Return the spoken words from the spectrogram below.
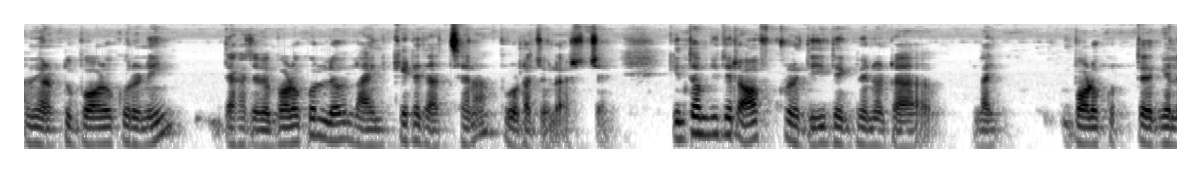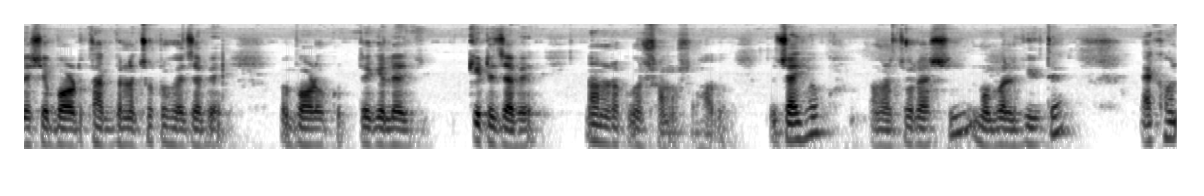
আমি আর একটু বড় করে নিই, দেখা যাবে বড় করলেও লাইন কেটে যাচ্ছে না, পুরোটা চলে আসছে। কিন্তু আমি যদি এটা অফ করে দিই, দেখবেন ওটা লাইক বড় করতে গেলে সে বড় থাকবে না, ছোট হয়ে যাবে, বা বড় করতে গেলে কেটে যাবে, নানা রকমের সমস্যা হবে। তো যাই হোক, আমরা চলে আসি মোবাইল ভিউতে এখন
